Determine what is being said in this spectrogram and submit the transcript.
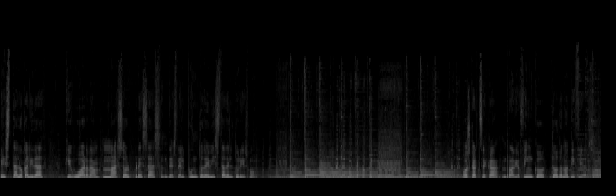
esta localidad que guarda más sorpresas desde el punto de vista del turismo. Oscar Checa, Radio 5, Todo Noticias.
